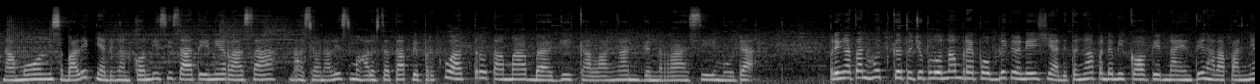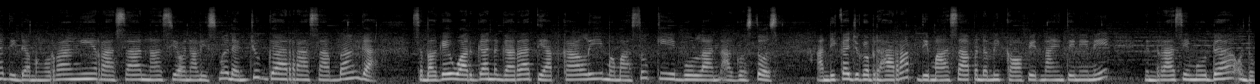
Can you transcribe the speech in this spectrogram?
Namun sebaliknya dengan kondisi saat ini rasa nasionalisme harus tetap diperkuat terutama bagi kalangan generasi muda. Peringatan HUT ke-76 Republik Indonesia di tengah pandemi COVID-19 harapannya tidak mengurangi rasa nasionalisme dan juga rasa bangga sebagai warga negara tiap kali memasuki bulan Agustus. Andika juga berharap di masa pandemi COVID-19 ini, generasi muda untuk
